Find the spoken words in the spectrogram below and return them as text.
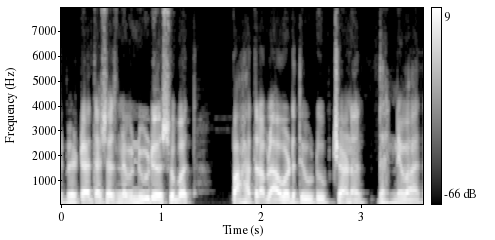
तर भेटूया तशाच नवीन व्हिडिओसोबत पाहत आपला आवडते यूट्यूब चॅनल धन्यवाद.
